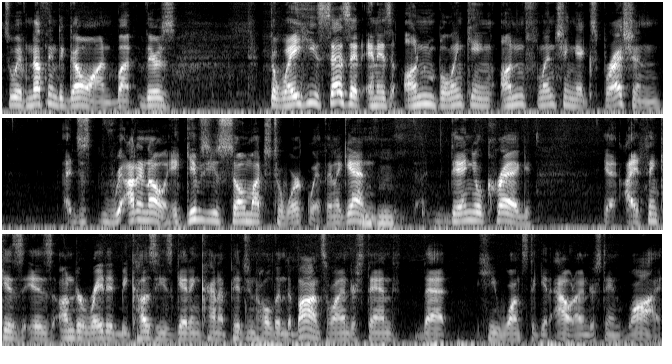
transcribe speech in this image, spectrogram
So we have nothing to go on. But there's the way he says it and his unblinking, unflinching expression. I just I don't know. It gives you so much to work with. And again, Mm-hmm. Daniel Craig. I think is is underrated because he's getting kind of pigeonholed into Bond. So I understand that he wants to get out. I understand why.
